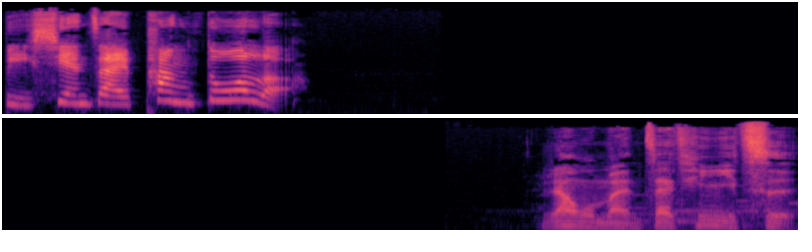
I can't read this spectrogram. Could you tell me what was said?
比现在胖多了。让我们再听一次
